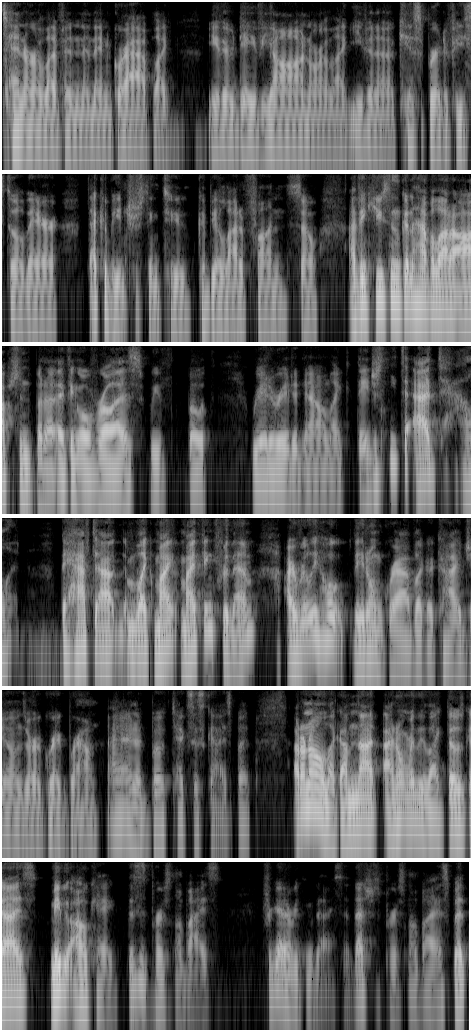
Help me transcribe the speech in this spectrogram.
ten or eleven, and then grab like either Davion or like even a Kispert if he's still there. That could be interesting too. Could be a lot of fun. So I think Houston's going to have a lot of options, but I think overall, as we've both reiterated now, like they just need to add talent. They have to add, like my my thing for them. I really hope they don't grab like a Kai Jones or a Greg Brown. I, I know both Texas guys, but I don't know. Like I'm not. I don't really like those guys. Maybe okay. This is personal bias. Forget everything that I said. That's just personal bias. But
